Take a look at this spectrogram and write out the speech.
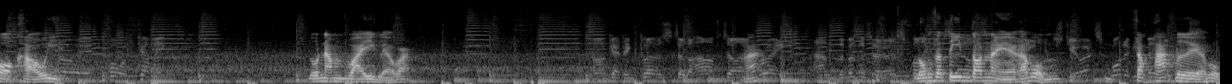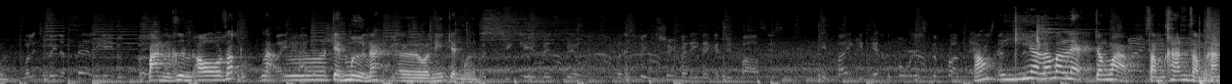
ออกเขาอีกโดนนำไวอีกแล้วอะฮะลงสตรีมตอนไหนนะครับผม สักพักเลยครับผม ปั้นขึ้นเอาสักเจ็ดหมื่นนะเออวันนี้เจ็ดหมื่นเอ้าเหี้ยแล้วมาแหลกจังหวะสำคัญสำคัญ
